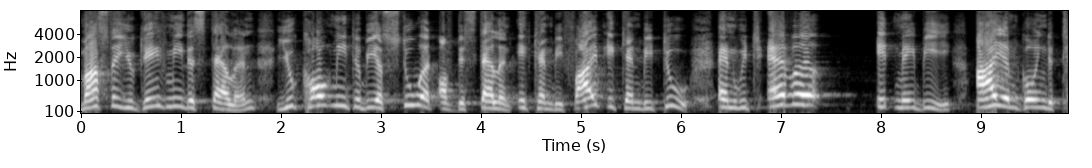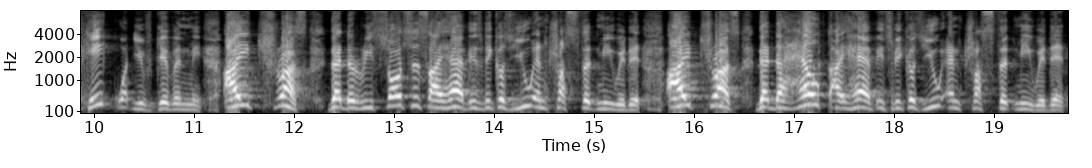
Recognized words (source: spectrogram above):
Master, you gave me this talent. You called me to be a steward of this talent. It can be five, it can be two. And whichever it may be, I am going to take what you've given me. I trust that the resources I have is because you entrusted me with it. I trust that the health I have is because you entrusted me with it.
